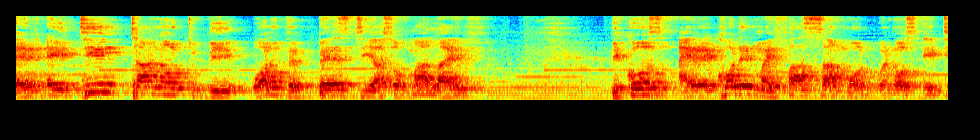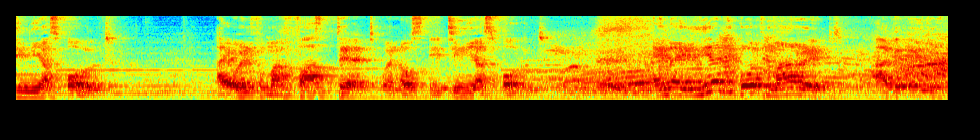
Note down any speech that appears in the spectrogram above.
And 18 turned out to be one of the best years of my life because I recorded my first sermon when I was 18 years old. I went for my first date when I was 18 years old. And I nearly got married at the age of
